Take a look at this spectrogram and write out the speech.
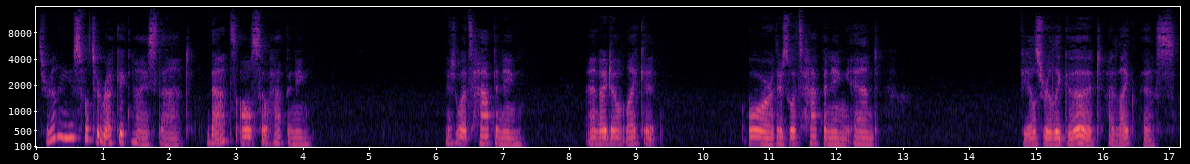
it's really useful to recognize that. That's also happening. There's what's happening and I don't like it. Or there's what's happening and feels really good. I like this.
